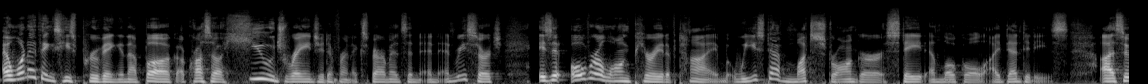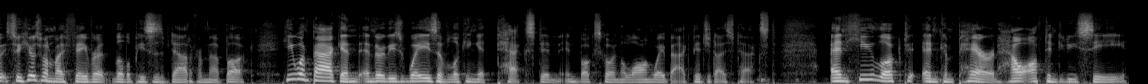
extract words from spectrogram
And one of the things he's proving in that book across a huge range of different experiments and, and, and research is that over a long period of time, we used to have much stronger state and local identities. Uh, so so here's one of my favorite little pieces of data from that book. He went back and and there are these ways ways of looking at text in, in books going a long way back, digitized text. And he looked and compared how often did you see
